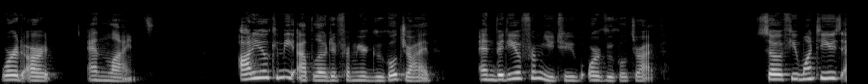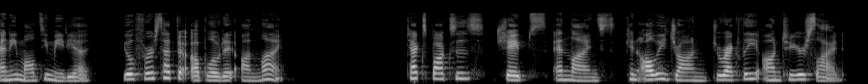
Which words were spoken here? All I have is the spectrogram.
word art, and lines. Audio can be uploaded from your Google Drive and video from YouTube or Google Drive. So if you want to use any multimedia, you'll first have to upload it online. Text boxes, shapes, and lines can all be drawn directly onto your slide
